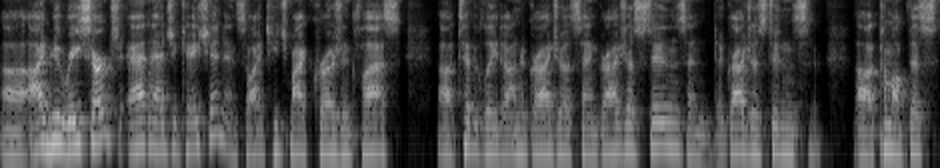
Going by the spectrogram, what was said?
Uh, I do research and education, and so I teach my corrosion class uh, typically to undergraduates and graduate students, and the graduate students uh, come up this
